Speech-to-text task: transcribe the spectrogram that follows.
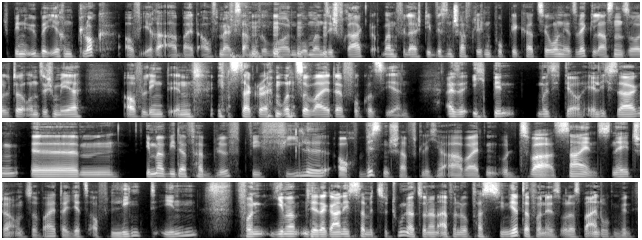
ich bin über Ihren Blog auf Ihre Arbeit aufmerksam geworden, wo man sich fragt, ob man vielleicht die wissenschaftlichen Publikationen jetzt weglassen sollte und sich mehr auf LinkedIn, Instagram und so weiter fokussieren. Also ich bin, muss ich dir auch ehrlich sagen, ähm, immer wieder verblüfft, wie viele auch wissenschaftliche Arbeiten, und zwar Science, Nature und so weiter, jetzt auf LinkedIn von jemandem, der da gar nichts damit zu tun hat, sondern einfach nur fasziniert davon ist oder es beeindruckend findet,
